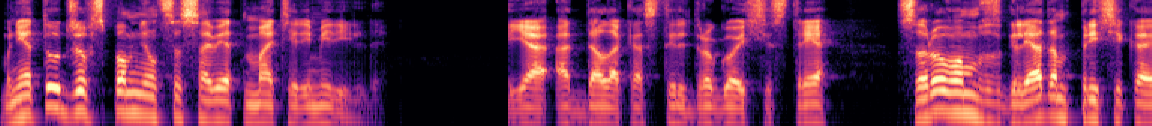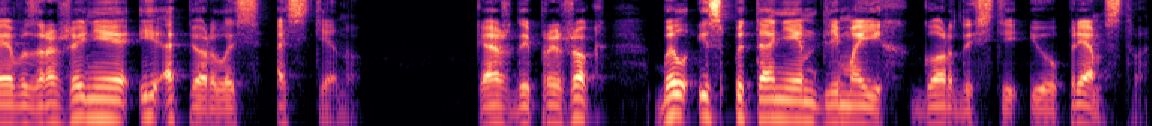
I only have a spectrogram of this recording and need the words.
мне тут же вспомнился совет матери Мерильды. Я отдала костыль другой сестре, суровым взглядом пресекая возражение и оперлась о стену. Каждый прыжок был испытанием для моих гордости и упрямства.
